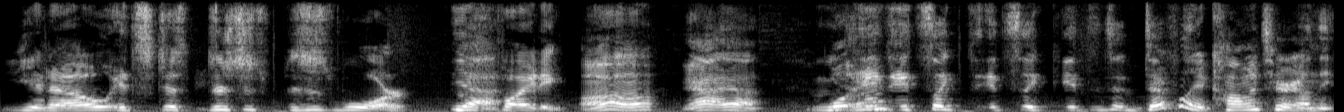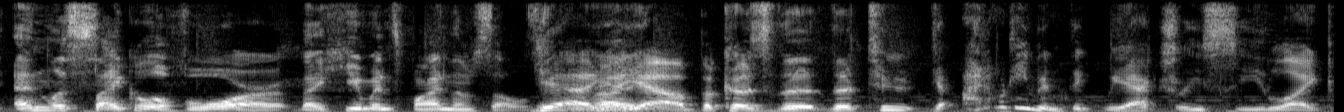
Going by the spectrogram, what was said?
You know, it's just there's just this is war. Who's Yeah. fighting. Uh huh. Yeah, yeah. Well, it, it's like it's like it's definitely a commentary on the endless cycle of war that humans find themselves. yeah, in, right? yeah, yeah. Because the the two I don't even think we actually see like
